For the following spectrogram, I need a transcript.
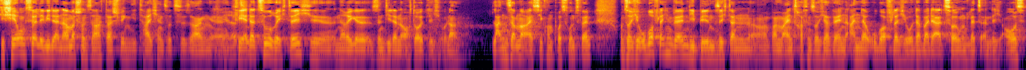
Die Scherungswelle, wie der Name schon sagt, da schwingen die Teilchen sozusagen äh, quer, quer dazu. dazu, richtig. Äh, in der Regel sind die dann auch deutlich oder langsamer als die Kompressionswellen. Und solche Oberflächenwellen, die bilden sich dann äh, beim Eintreffen solcher Wellen an der Oberfläche oder bei der Erzeugung letztendlich aus.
